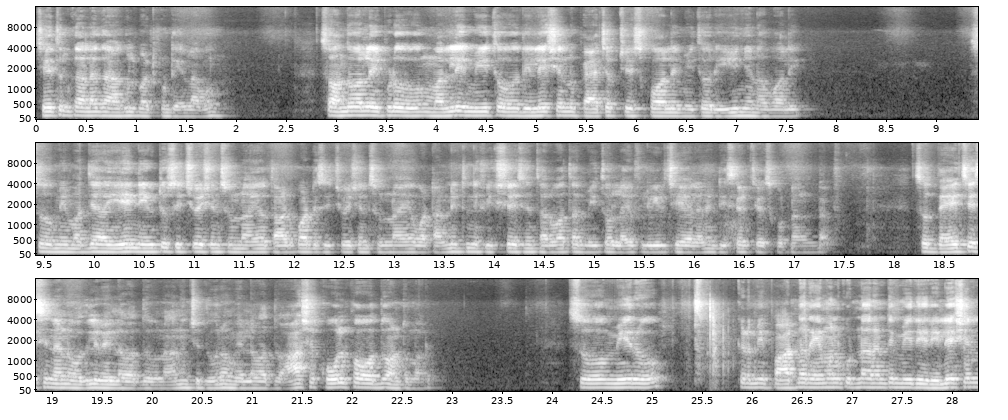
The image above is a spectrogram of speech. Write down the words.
చేతులు కాలాగా ఆకులు పట్టుకుంటే ఏం లాభం? సో అందువల్ల ఇప్పుడు మళ్ళీ మీతో రిలేషన్ ప్యాచప్ చేసుకోవాలి మీతో రీయూనియన్ అవ్వాలి. సో మీ మధ్య ఏ నెగిటివ్ సిచ్యువేషన్స్ ఉన్నాయో థర్డ్ పార్టీ సిచ్యువేషన్స్ ఉన్నాయో వాటన్నిటిని ఫిక్స్ చేసిన తర్వాత మీతో లైఫ్ లీడ్ చేయాలని డిసైడ్ చేసుకుంటున్నానంట. సో దయచేసి నన్ను వదిలి వెళ్ళవద్దు నా నుంచి దూరం వెళ్ళవద్దు ఆశ కోల్పోవద్దు అంటున్నారు. సో మీరు ఇక్కడ మీ పార్ట్నర్ ఏమనుకుంటున్నారంటే మీరు ఈ రిలేషన్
